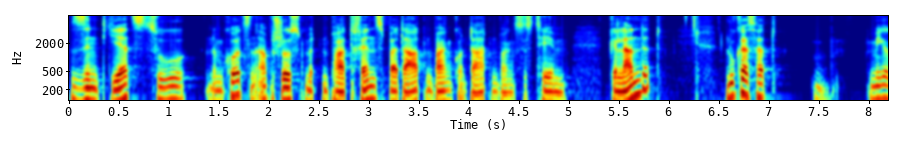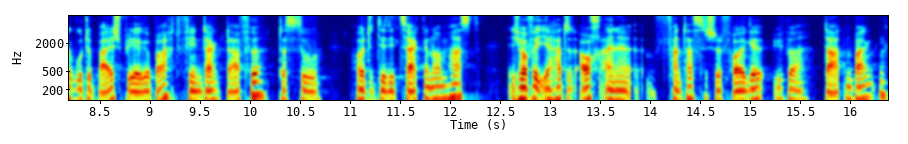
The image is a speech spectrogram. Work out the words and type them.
sind jetzt zu einem kurzen Abschluss mit ein paar Trends bei Datenbank und Datenbanksystemen gelandet. Lukas hat mega gute Beispiele gebracht. Vielen Dank dafür, dass du heute dir die Zeit genommen hast. Ich hoffe, ihr hattet auch eine fantastische Folge über Datenbanken.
